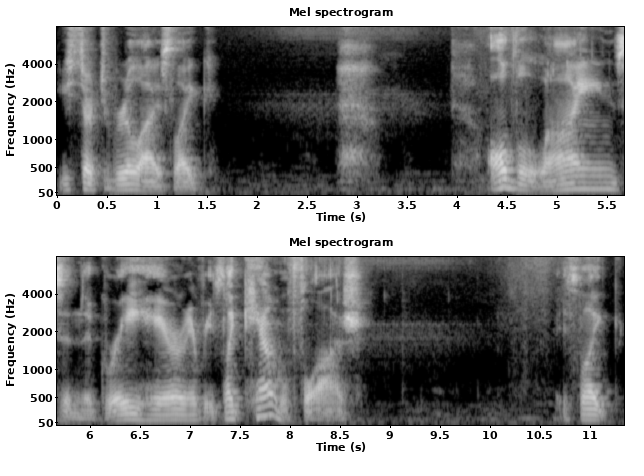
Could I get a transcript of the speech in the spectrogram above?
you start to realize like all the lines and the gray hair and everything. It's like camouflage. It's like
